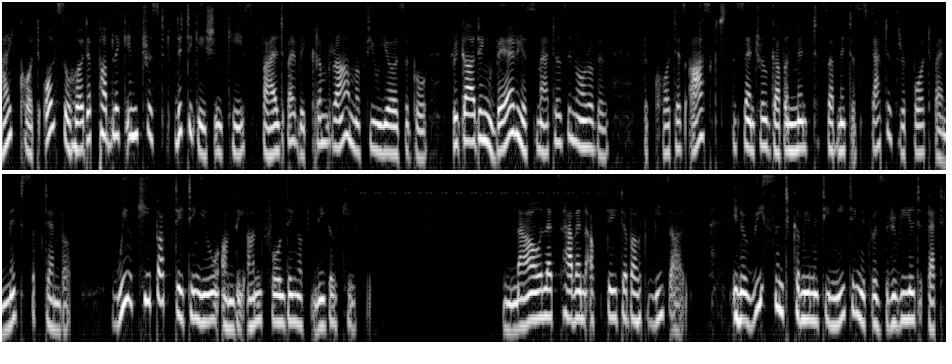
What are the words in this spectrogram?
High Court also heard a public interest litigation case filed by Vikram Ram a few years ago regarding various matters in Auroville. The court has asked the central government to submit a status report by mid September. We'll keep updating you on the unfolding of legal cases. Now let's have an update about visas. In a recent community meeting, it was revealed that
